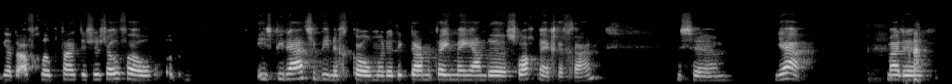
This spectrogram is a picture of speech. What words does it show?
ja, de afgelopen tijd is er zoveel inspiratie binnengekomen dat ik daar meteen mee aan de slag ben gegaan. Dus ehm, ja, maar de,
